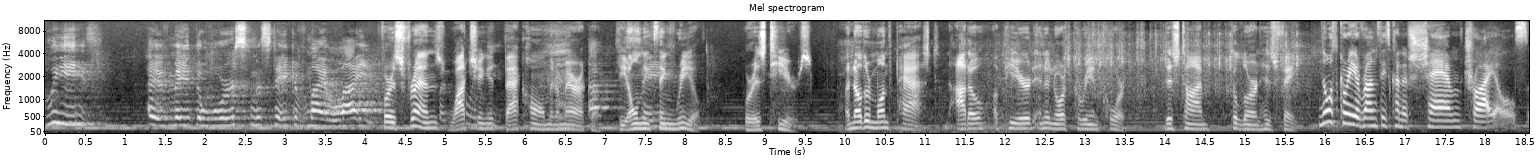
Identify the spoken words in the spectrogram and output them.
Please, I have made the worst mistake of my life. For his friends watching it back home in America, the only thing real were his tears. Another month passed, and Otto appeared in a North Korean court, this time to learn his fate. North Korea runs these kind of sham trials.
